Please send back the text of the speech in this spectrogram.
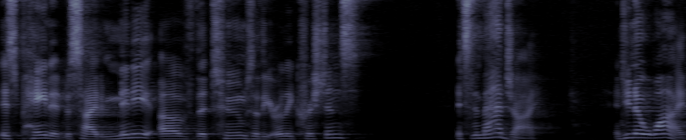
is painted beside many of the tombs of the early Christians? It's the Magi. And do you know why?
